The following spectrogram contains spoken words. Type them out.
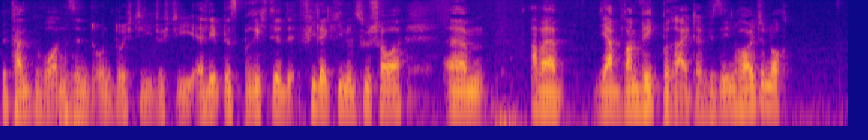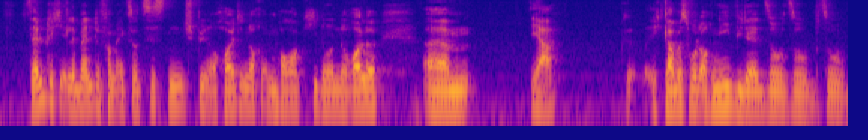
bekannt geworden sind und durch die, durch die Erlebnisberichte vieler Kinozuschauer. Ähm, aber ja, war ein Wegbereiter. Wir sehen heute noch sämtliche Elemente vom Exorzisten spielen auch heute noch im Horrorkino eine Rolle. Ähm, ja, ich glaube, es wurde auch nie wieder so, so, so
